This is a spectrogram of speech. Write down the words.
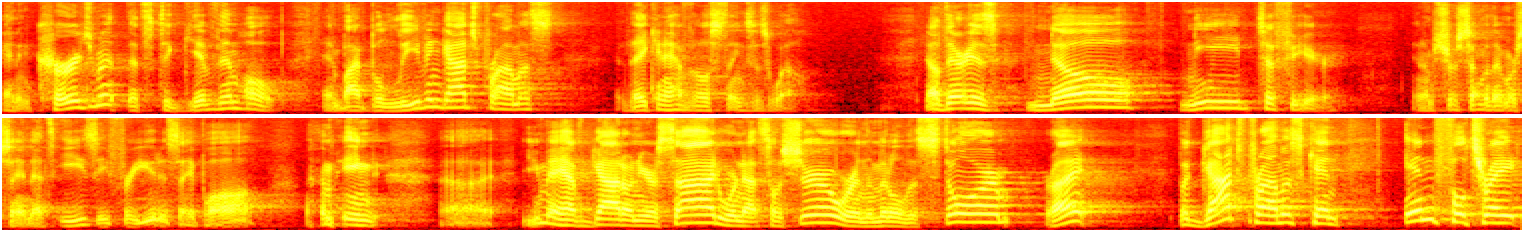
and encouragement that's to give them hope. And by believing God's promise, they can have those things as well. Now, there is no need to fear. And I'm sure some of them are saying, that's easy for you to say, Paul. I mean, uh, you may have God on your side. We're not so sure. We're in the middle of the storm, right? But God's promise can infiltrate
